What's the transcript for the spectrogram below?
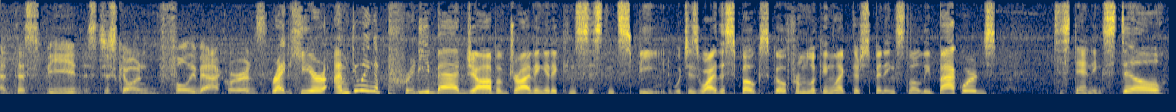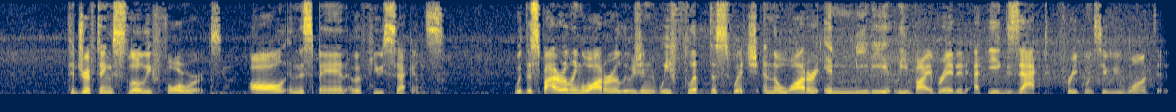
At this speed, it's just going fully backwards. Right here, I'm doing a pretty bad job of driving at a consistent speed, which is why the spokes go from looking like they're spinning slowly backwards to standing still to drifting slowly forwards, all in the span of a few seconds. With the spiraling water illusion, we flipped the switch and the water immediately vibrated at the exact frequency we wanted.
